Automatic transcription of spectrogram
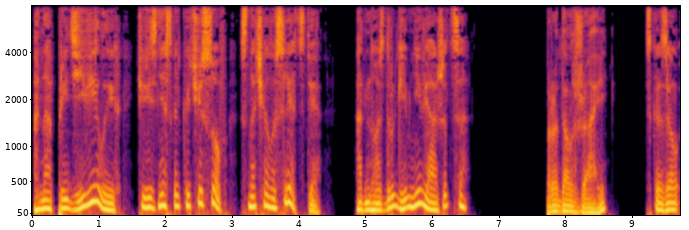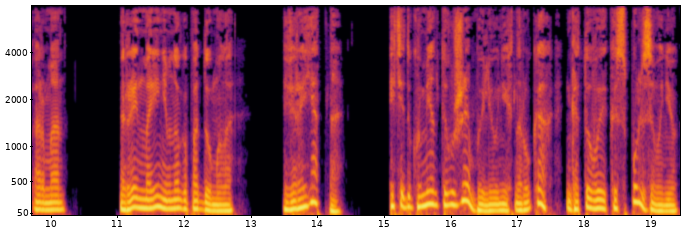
она предъявила их через несколько часов с начала следствия. Одно с другим не вяжется. «Продолжай», — сказал Арман. Рейн-Мари немного подумала. «Вероятно, эти документы уже были у них на руках, готовые к использованию,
